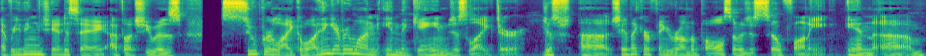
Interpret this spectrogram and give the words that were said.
everything she had to say. I thought she was super likable. I think everyone in the game just liked her. Just uh, she had like her finger on the pulse and was just so funny in um,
